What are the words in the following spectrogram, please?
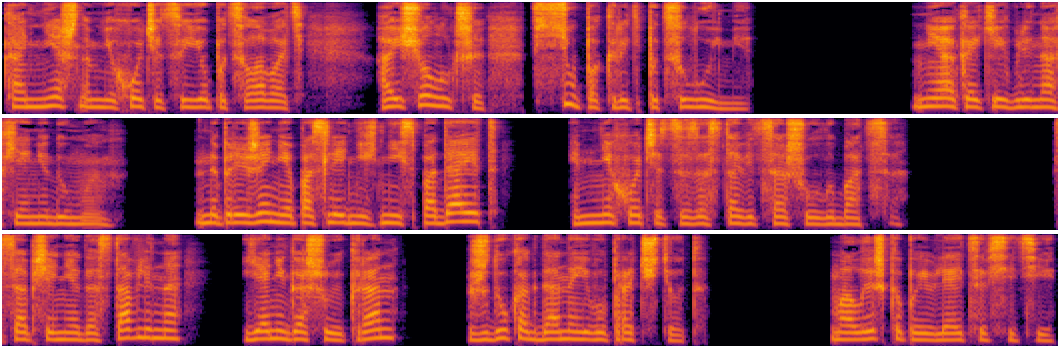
Конечно, мне хочется ее поцеловать, а еще лучше всю покрыть поцелуями. Ни о каких блинах я не думаю. Напряжение последних дней спадает, и мне хочется заставить Сашу улыбаться. Сообщение доставлено, я не гашу экран, жду, когда она его прочтет. Малышка появляется в сети.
